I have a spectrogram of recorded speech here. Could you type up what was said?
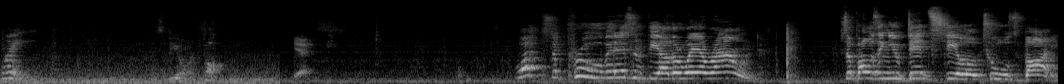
plane is Bjorn Faulkner. Yes. What's to prove it isn't the other way around? Supposing you did steal O'Toole's body,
